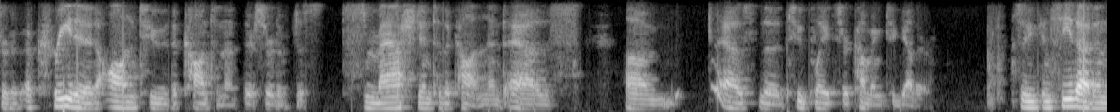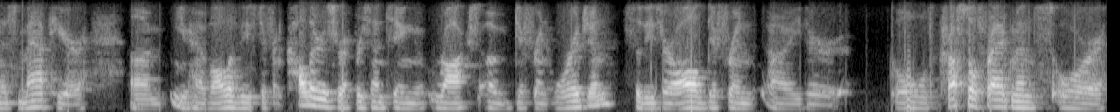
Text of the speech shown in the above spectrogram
sort of accreted onto the continent. They're sort of just smashed into the continent as um, as the two plates are coming together. So you can see that in this map here. Um, you have all of these different colors representing rocks of different origin. So these are all different uh, either gold crustal fragments or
